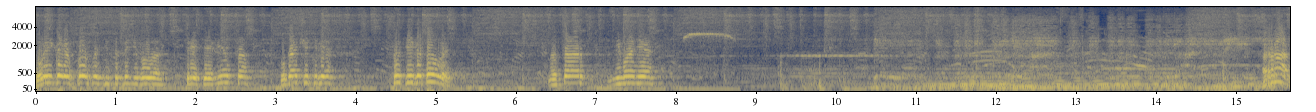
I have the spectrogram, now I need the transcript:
У Игоря в прошлой дисциплине было третье место. Удачи тебе. Судьи готовы? На старт. Внимание. Раз.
